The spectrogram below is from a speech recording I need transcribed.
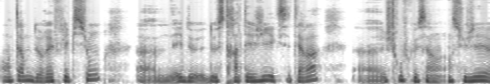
en termes de réflexion euh, et de, stratégie, etc., je trouve que c'est un, un, sujet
